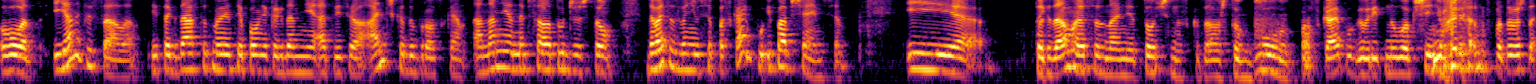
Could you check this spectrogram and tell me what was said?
Вот, и я написала, и тогда, в тот момент, я помню, когда мне ответила Анечка Дубровская, она мне написала тут же, что давай созвонимся по скайпу и пообщаемся. И тогда мое сознание точно сказало, что бу, по скайпу говорит, ну вообще не вариант, потому что,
